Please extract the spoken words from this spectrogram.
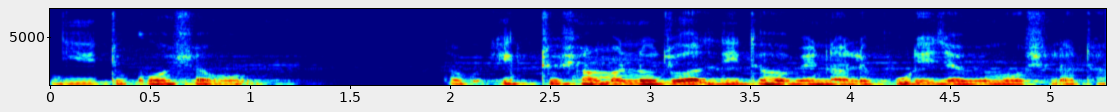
দিয়ে একটু কষাবো। তারপর একটু সামান্য জল দিতে হবে নাহলে পুড়ে যাবে মশলাটা।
